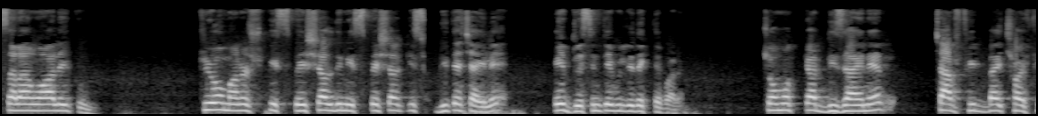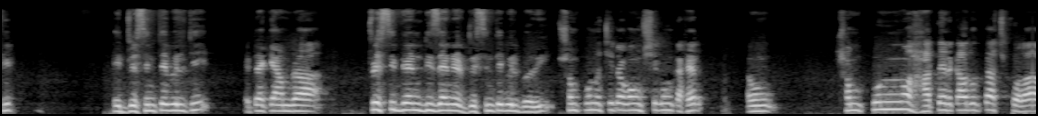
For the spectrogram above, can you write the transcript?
আসসালামু আলাইকুম। প্রিয় মানুষকে স্পেশাল দিন স্পেশাল কিছু দিতে চাইলে এই ড্রেসিং টেবিলটি দেখতে পারেন। চমৎকার ডিজাইনের চার ফিট বাই ছয় ফিট এই ড্রেসিং টেবিলটি এটাকে আমরা প্রেসিডেন্ট ডিজাইনের ড্রেসিং টেবিল বলি। সম্পূর্ণ চিটাগং সেগুন কাঠের এবং সম্পূর্ণ হাতের কারুকাজ করা,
